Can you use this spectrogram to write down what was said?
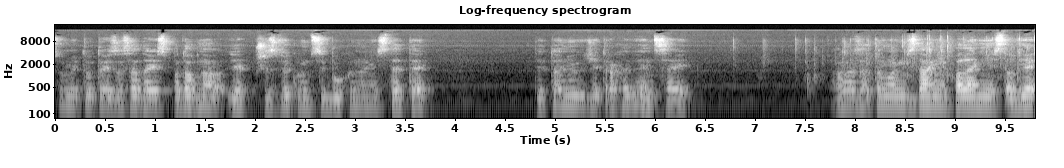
Sumie tutaj zasada jest podobna jak przy zwykłym cybuchu, no niestety tytoniu idzie trochę więcej. Ale za to moim zdaniem palenie jest o, wie,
